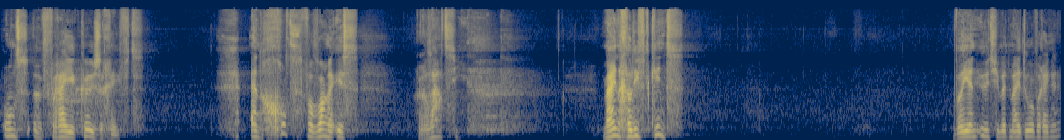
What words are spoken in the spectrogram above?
ons een vrije keuze geeft. En Gods verlangen is relatie. Mijn geliefd kind. Wil je een uurtje met mij doorbrengen?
